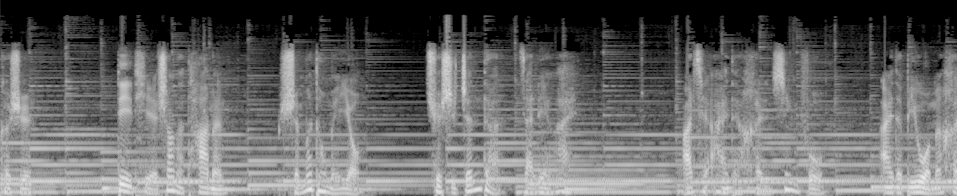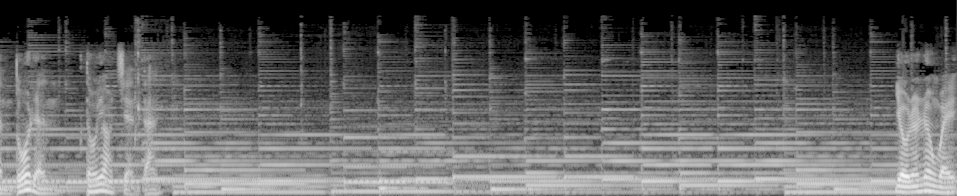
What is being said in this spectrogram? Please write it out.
可是，地铁上的他们什么都没有，却是真的在恋爱，而且爱得很幸福，爱得比我们很多人都要简单。有人认为，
